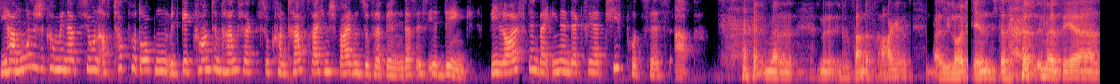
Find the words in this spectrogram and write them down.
Die harmonische Kombination aus Top-Produkten mit gekonntem Handwerk zu kontrastreichen Speisen zu verbinden, das ist Ihr Ding. Wie läuft denn bei Ihnen der Kreativprozess ab? immer eine, eine, interessante Frage, weil die Leute stellen sich das immer sehr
